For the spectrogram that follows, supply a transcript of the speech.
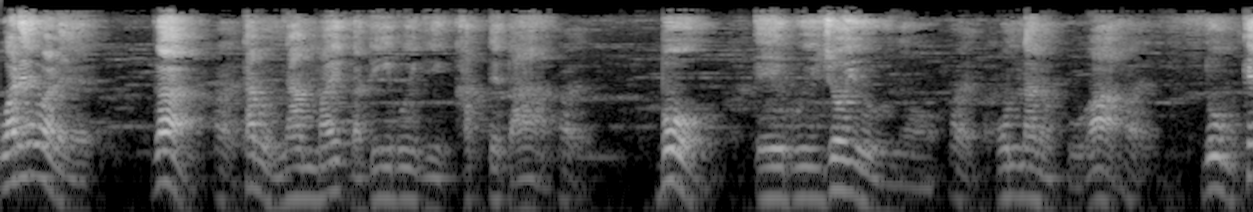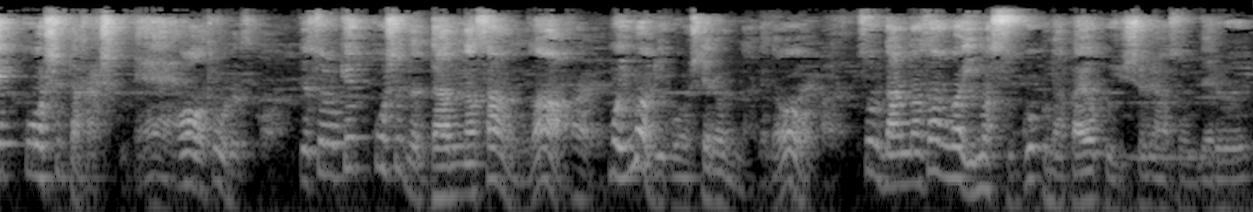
我々がはい。多分何枚か DVD 買ってたはい。某 AV 女優の女の子がはい。どうも結婚してたらしくて。ああそうですか。でその結婚してた旦那さんが、はもう今は離婚してるんだけど、はいはい。その旦那さんが今すごく仲良く一緒に遊んでる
